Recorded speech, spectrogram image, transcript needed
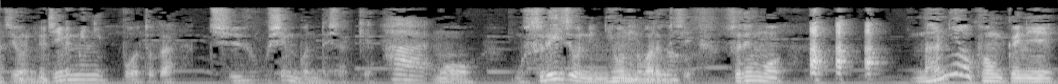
じように、人民日報とか中国新聞でしたっけ？はい。もう、もうそれ以上に日本の悪口、それも、何を根拠に、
